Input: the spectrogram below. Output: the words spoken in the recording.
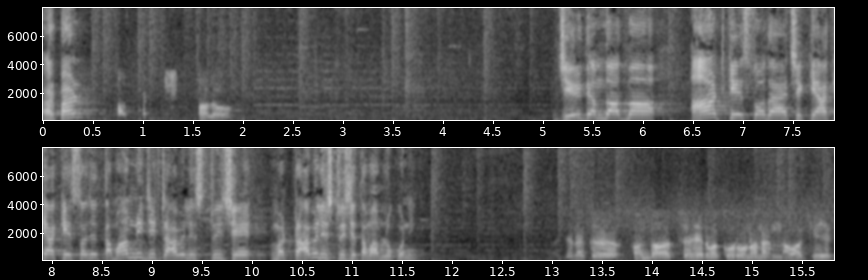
અર્પણ? હલો. જે રીતે અમદાવાદમાં આઠ કેસ નોંધાયા છે ક્યાં ક્યાં કેસ છે તમામની જે ટ્રાવેલ હિસ્ટ્રી છે એમાં ટ્રાવેલ હિસ્ટ્રી છે તમામ લોકોની. અચાનક અમદાવાદ શહેરમાં કોરોનાના નવા કેસ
